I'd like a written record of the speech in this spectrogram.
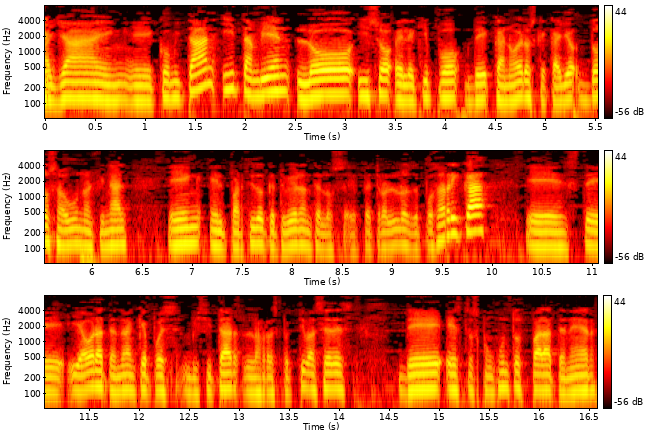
allá en eh, Comitán y también lo hizo el equipo de Canoeros que cayó 2 a 1 al final en el partido que tuvieron ante los eh, petroleros de Poza Rica este y ahora tendrán que pues visitar las respectivas sedes de estos conjuntos para tener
